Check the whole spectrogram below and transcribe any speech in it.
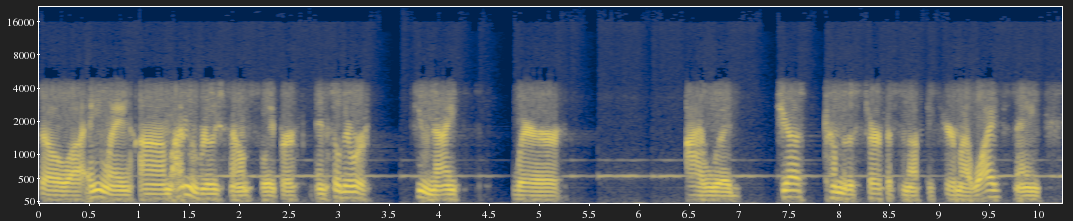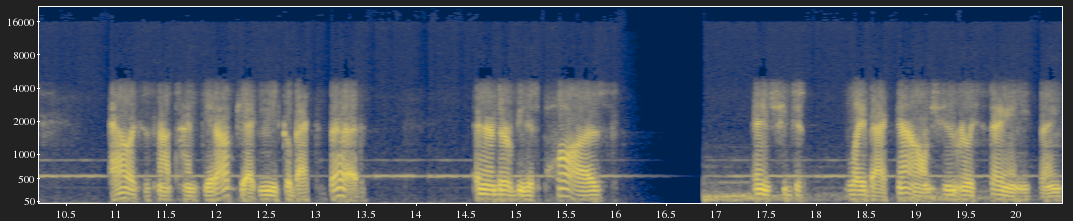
So uh, anyway, um, I'm a really sound sleeper, and so there were a few nights where I would just come to the surface enough to hear my wife saying, Alex, it's not time to get up yet. You need to go back to bed. And then there would be this pause, and she'd just lay back down. She didn't really say anything.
